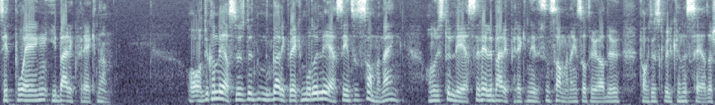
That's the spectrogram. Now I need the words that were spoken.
sitt poeng i bergprekenen. Og du kan lese, Bergpreken må du lese i sin sammenheng. Og hvis du leser hele bergpreken i sin sammenheng, så tror jeg du faktisk vil kunne se det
